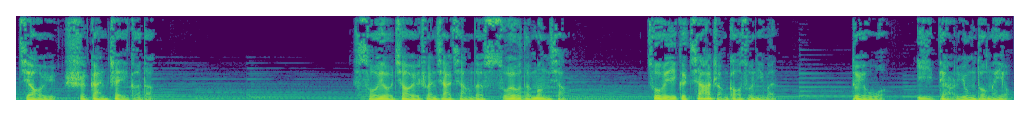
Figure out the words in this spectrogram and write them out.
教育是干这个的。所有教育专家讲的所有的梦想，作为一个家长告诉你们，对我一点用都没有。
